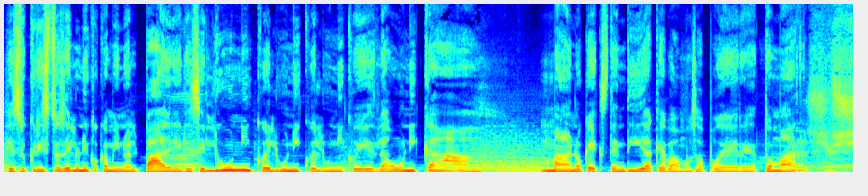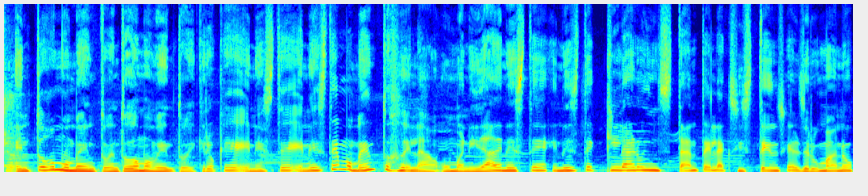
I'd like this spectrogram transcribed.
Jesucristo es el único camino al Padre. Él es el único, el único, el único. Y es la única mano que extendida que vamos a poder eh, tomar en todo momento, en todo momento. Y creo que en este, en este momento de la humanidad, en este, en este claro instante de la existencia del ser humano,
